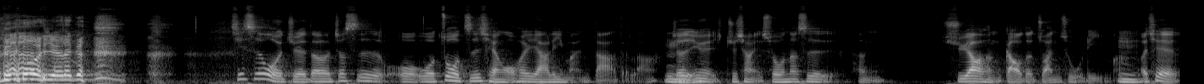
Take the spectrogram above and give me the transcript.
我觉得那个，其实我觉得就是我我做之前我会压力蛮大的啦，就是因为就像你说，那是很。需要很高的专注力嘛，嗯，而且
